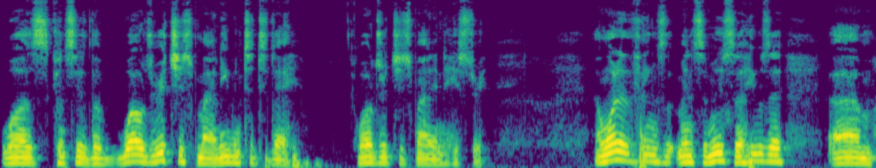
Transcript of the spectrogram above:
was considered the world's richest man, even to today, world's richest man in history. And one of the things that Mansa Musa, he was a um,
